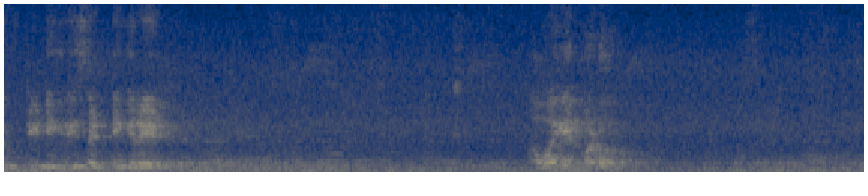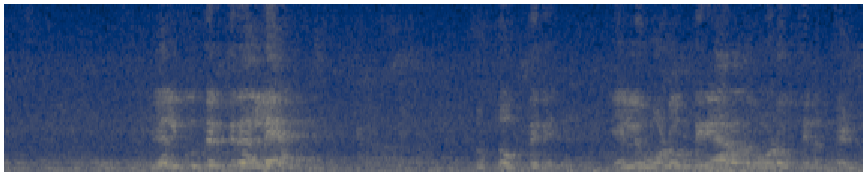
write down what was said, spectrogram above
fifty degree centigrade ಅವಾಗ ಏನ್ ಮಾಡೋರು? ಎಲ್ಲಿ ಕೂತಿರ್ತೀರಿ ಅಲ್ಲೇ? ಸುಟ್ಟು ಹೋಗ್ತೀರಿ ಎಲ್ಲಿ ಓಡ್ ಹೋಗ್ತೀನಿ, ಯಾರಾದ್ರೂ ಓಡ್ ಹೋಗ್ತೀನಿ ಅಂತ ಹೇಳಿ.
